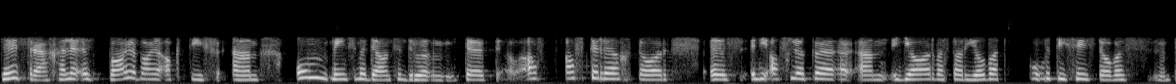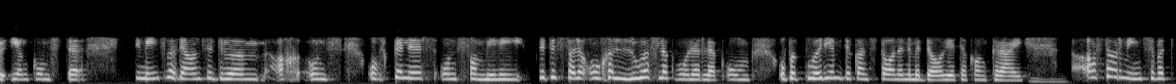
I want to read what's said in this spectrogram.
Dis reg, hulle is baie baie aktief um, om mense met down syndroom te, te af af te rig. Daar is in die afgelope um, jaar was daar heelwat kompetisies, daar was byeenkomste. Die mense met down syndroom, ag ons ons kinders, ons familie, dit is vir hulle ongelooflik wonderlik om op 'n podium te kan staan en 'n medalje te kan kry. Hmm. As daar mense wat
